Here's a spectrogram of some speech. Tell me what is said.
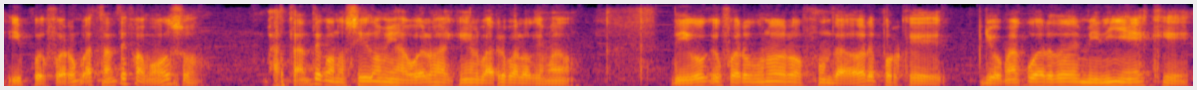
y, pues fueron bastante famosos, bastante conocidos mis abuelos aquí en el barrio Palo Quemado. Digo que fueron uno de los fundadores porque yo me acuerdo de mi niñez que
